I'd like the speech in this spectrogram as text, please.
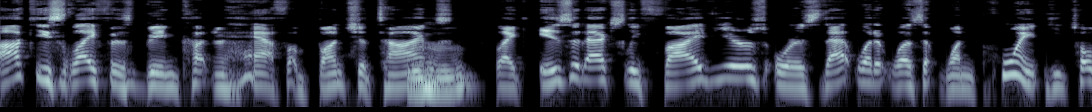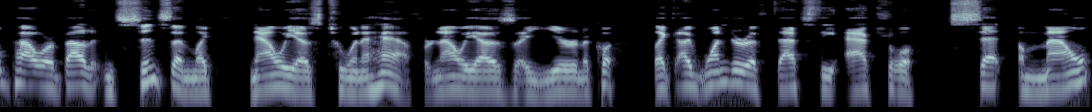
Aki's life is being cut in half a bunch of times. Mhm. Like, is it actually five years or is that what it was at one point? He told Power about it. And since then, like, now he has two and a half or now he has a year and a quarter. Like, I wonder if that's the actual set amount.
